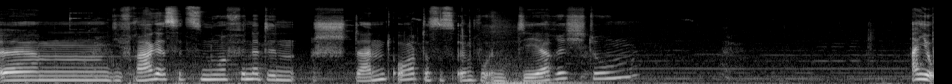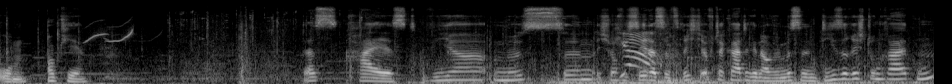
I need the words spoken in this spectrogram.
Ähm, die Frage ist jetzt nur, findet den Standort, das ist irgendwo in der Richtung. Ah, hier oben. Okay. Das heißt, wir müssen... Ich hoffe, ich sehe das jetzt richtig auf der Karte. Genau, wir müssen in diese Richtung reiten.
